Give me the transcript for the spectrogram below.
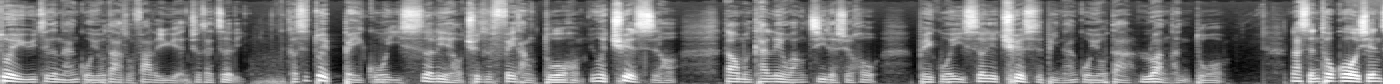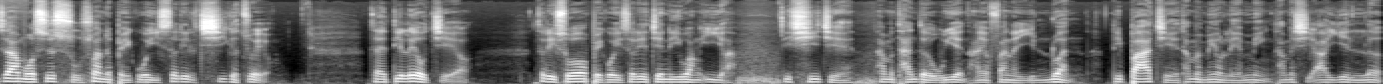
对于这个南国犹大所发的预言就在这里。可是对北国以色列哦，却是非常多哈，因为确实哈，当我们看列王记的时候，北国以色列确实比南国犹大乱很多。那神透过先知阿摩斯数算了北国以色列的七个罪哦，在第六节哦。这里说北国以色列见利忘义啊，第七节他们贪得无厌，还有犯了淫乱；第八节他们没有怜悯，他们喜爱宴乐；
